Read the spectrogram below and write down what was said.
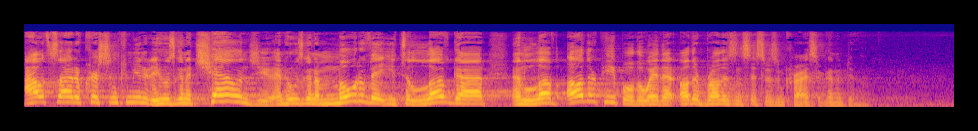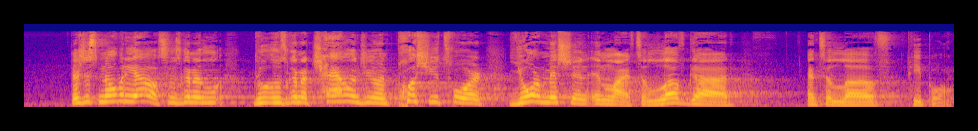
outside of Christian community who's going to challenge you and who's going to motivate you to love God and love other people the way that other brothers and sisters in Christ are going to do. There's just nobody else who's going to who's going to challenge you and push you toward your mission in life to love God and to love people.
